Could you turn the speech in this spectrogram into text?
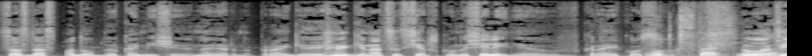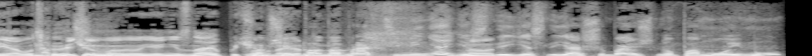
создаст подобную комиссию, наверное, про геноцид сербского населения в крае Косово. Вот, кстати. Вот, да. я вот а почему? я не знаю, почему, Вообще, наверное, по надо... поправьте меня, если, ну, вот. если я ошибаюсь, но, по-моему,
